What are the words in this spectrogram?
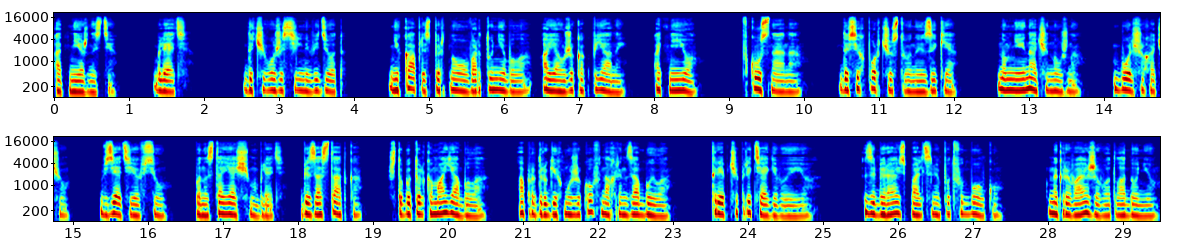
от нежности. Блять, до чего же сильно ведет. Ни капли спиртного во рту не было, а я уже как пьяный. От нее. Вкусная она. До сих пор чувствую на языке. Но мне иначе нужно. Больше хочу. Взять ее всю. По-настоящему, блядь. Без остатка. Чтобы только моя была. А про других мужиков нахрен забыла. Крепче притягиваю ее. Забираюсь пальцами под футболку. Накрываю живот ладонью.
